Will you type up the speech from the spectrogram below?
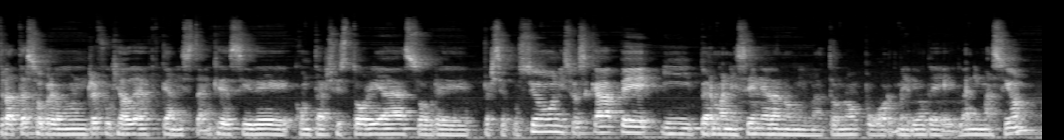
Trata sobre un refugiado de Afganistán que decide contar su historia sobre persecución y su escape y permanece en el anonimato ¿no? por medio de la animación.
